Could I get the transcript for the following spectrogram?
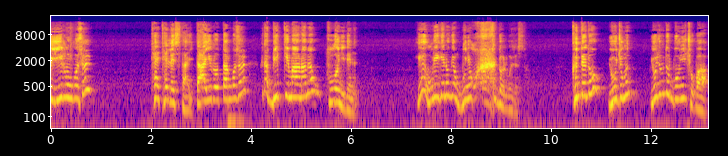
그 이룬 것을 테텔레스타이 다 이뤘다는 것을 그냥 믿기만 하면 구원이 되는. 이게 우리에게는 그냥 문이 확 넓어졌어. 근데도 요즘은 요즘도 문이 좁아.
